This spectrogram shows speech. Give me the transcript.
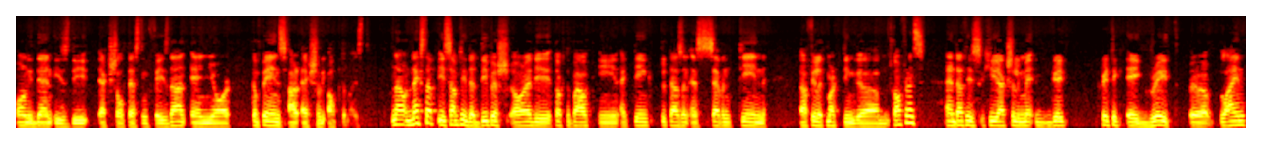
only then is the actual testing phase done and your campaigns are actually optimized. Now, next up is something that Depesh already talked about in, I think, 2017 affiliate marketing um, conference, and that is he actually made great, critic a great uh, line,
